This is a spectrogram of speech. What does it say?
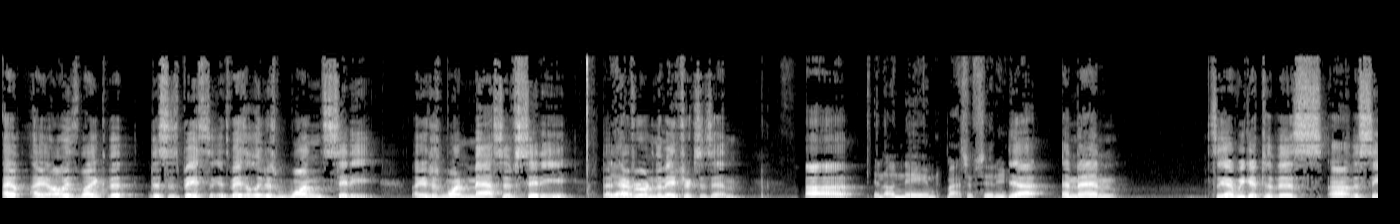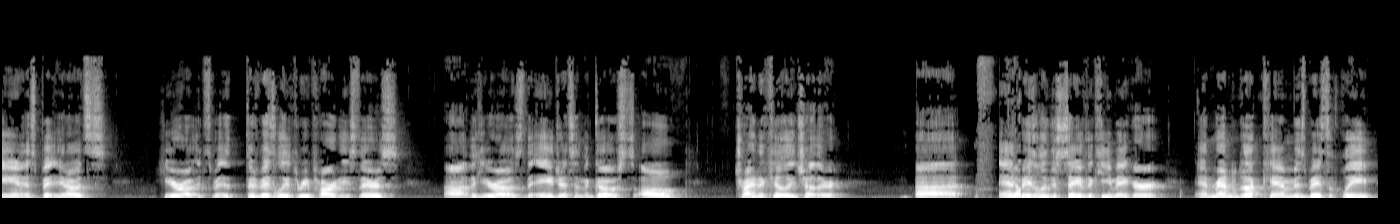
I I always like that this is basic. It's basically just one city. Like it's just one massive city that Yeah. everyone in the Matrix is in. Uh, an unnamed massive city. yeah, and then so yeah, we get to this uh, the scene. It's you know it's hero. It's there's basically three parties. There's uh, the heroes, the agents, and the ghosts, all trying to kill each other, uh, and Yep. basically just save the keymaker. And Randall Duk Kim is basically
